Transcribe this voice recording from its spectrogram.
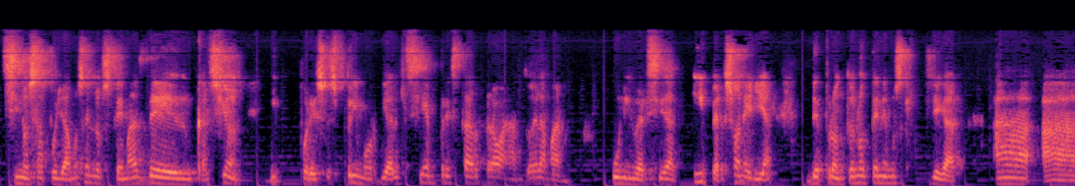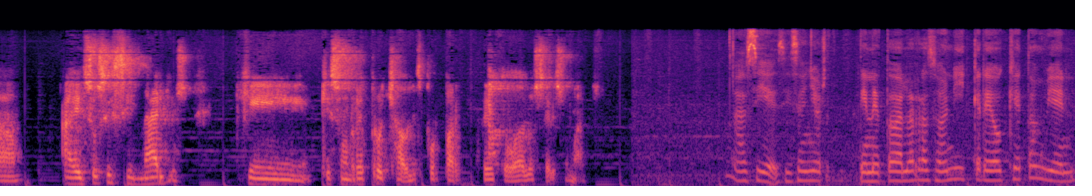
si nos apoyamos en los temas de educación y por eso es primordial siempre estar trabajando de la mano universidad y personería, de pronto no tenemos que llegar a, a, a esos escenarios que, son reprochables por parte de todos los seres humanos. Así es, sí señor, tiene toda la razón y creo que también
